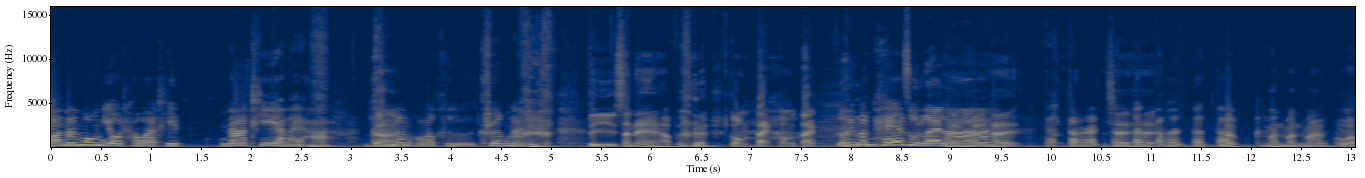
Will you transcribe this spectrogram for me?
ตอนนั้นวงโยธวาทิตหน้าที่อะไรคะอ่าเครื่องของเราคือเครื่องไหน ตีสแนร์ครับ กองแต๊กกองแต๊กเฮ้ยมันเท่สุดเลยใช่นะใช่ใช่แต่ตระใช่ใช่แต่ตระแต่ตระแบบมันมันมาก เพราะว่า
